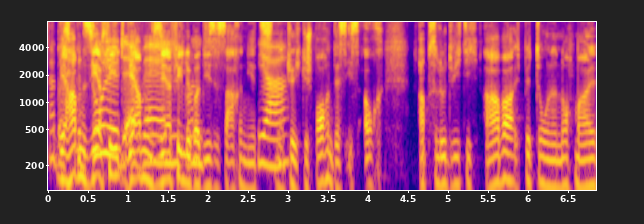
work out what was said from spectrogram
ja, wir haben sehr viel, wir haben sehr viel über diese Sachen jetzt ja. natürlich gesprochen. Das ist auch absolut wichtig. Aber ich betone nochmal,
